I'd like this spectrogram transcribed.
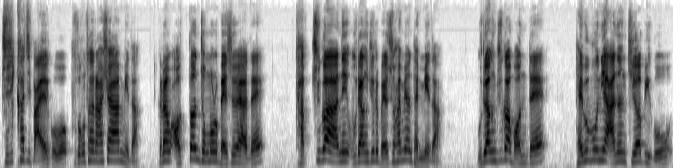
주식하지 말고 부동산을 하셔야 합니다. 그럼 어떤 종목을 매수해야 돼? 잡주가 아닌 우량주를 매수하면 됩니다. 우량주가 뭔데? 대부분이 아는 기업이고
